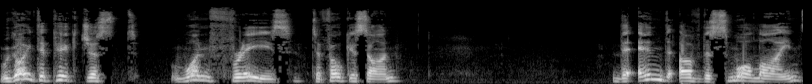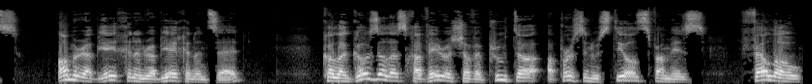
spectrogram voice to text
We're going to pick just one phrase to focus on. The end of the small lines. Amr Rabbi Yochanan Rabbi Yochanan said, Kalagozel es shavepruta, a person who steals from his fellow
